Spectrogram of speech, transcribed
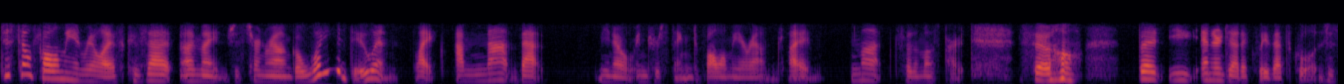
just don't follow me in real life because that I might just turn around and go, "What are you doing?" Like I'm not that, you know, interesting to follow me around. I'm not for the most part. So but you, energetically that's cool. Just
